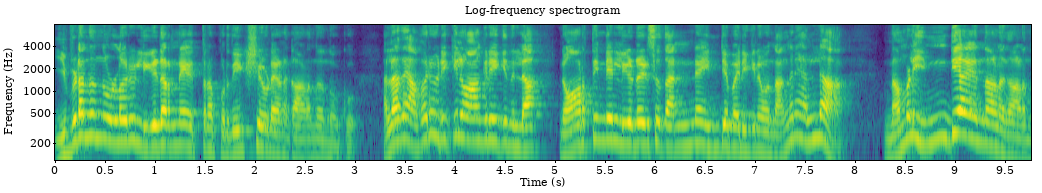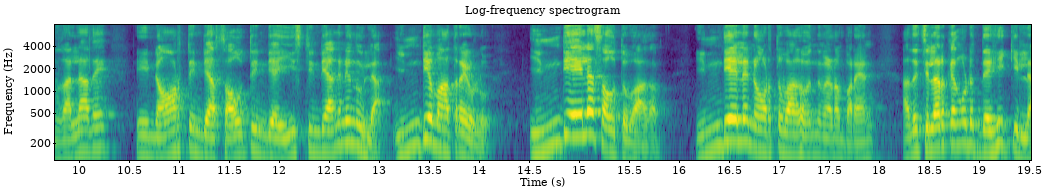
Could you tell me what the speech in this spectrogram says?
ഇവിടെ നിന്നുള്ള ഒരു ലീഡറിനെ എത്ര പ്രതീക്ഷയോടെയാണ് കാണുന്നത് നോക്കൂ. അല്ലാതെ അവരൊരിക്കലും ആഗ്രഹിക്കുന്നില്ല നോർത്ത് ഇന്ത്യൻ ലീഡേഴ്സ് തന്നെ ഇന്ത്യ ഭരിക്കണമെന്ന്. അങ്ങനെയല്ല. നമ്മൾ ഇന്ത്യ എന്നാണ് കാണുന്നത്. അല്ലാതെ ഈ north India south India east India അങ്ങനെയൊന്നുമില്ല. ഇന്ത്യ മാത്രമേ ഉള്ളൂ. ഇന്ത്യയിലെ സൗത്ത് ഭാഗം ഇന്ത്യയിലെ നോർത്ത് ഭാഗം എന്ന് വേണം പറയാൻ. അത് ചിലർക്ക് അങ്ങോട്ട് ദഹിക്കില്ല.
